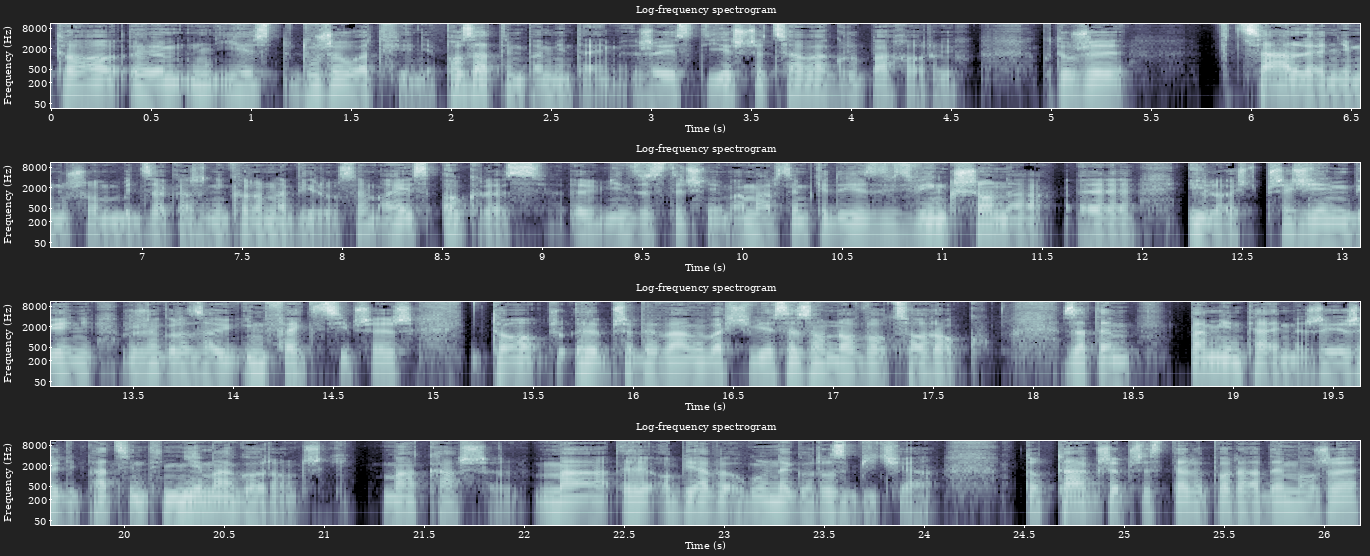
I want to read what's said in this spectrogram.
to e, jest duże ułatwienie. Poza tym pamiętajmy, że jest jeszcze cała grupa chorych, którzy wcale nie muszą być zakażeni koronawirusem, a jest okres e, między styczniem a marcem, kiedy jest zwiększona e, ilość przeziębień, różnego rodzaju infekcji. Przecież to e, przebywamy właściwie sezonowo co roku. Zatem pamiętajmy, że jeżeli pacjent nie ma gorączki, ma kaszel, ma objawy ogólnego rozbicia, to także przez teleporadę może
